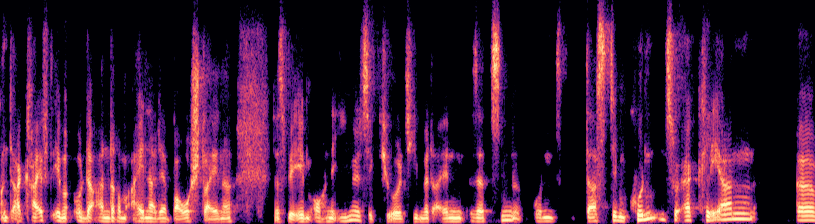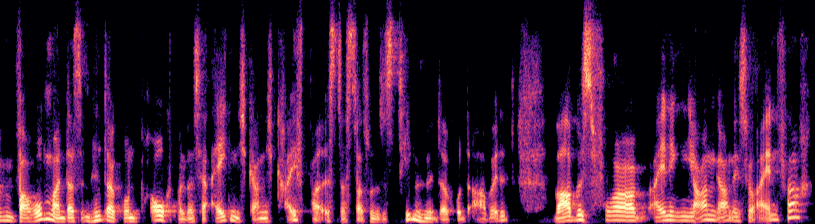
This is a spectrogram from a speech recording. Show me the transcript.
Und da greift eben unter anderem einer der Bausteine, dass wir eben auch eine E-Mail-Security mit einsetzen und das dem Kunden zu erklären, ähm, warum man das im Hintergrund braucht, weil das ja eigentlich gar nicht greifbar ist, dass da so ein System im Hintergrund arbeitet, war bis vor einigen Jahren gar nicht so einfach.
